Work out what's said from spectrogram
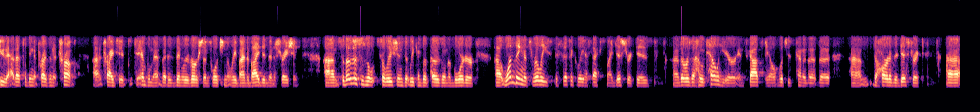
to that. That's something that President Trump uh, tried to, to implement, but has been reversed, unfortunately, by the Biden administration. Um, so those are some solutions that we can propose on the border. Uh, one thing that's really specifically affects my district is uh, there was a hotel here in Scottsdale, which is kind of the the, um, the heart of the district uh,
